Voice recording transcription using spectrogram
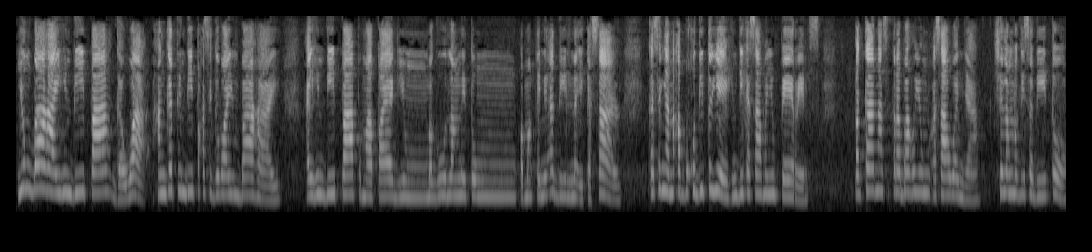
yung bahay hindi pa gawa. Hanggat hindi pa kasi gawa yung bahay, ay hindi pa pumapayag yung magulang nitong pamangkin ni Adil na ikasal. Kasi nga, nakabuko dito eh, hindi kasama yung parents. Pagka nasa trabaho yung asawa niya, siya lang mag-isa dito.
